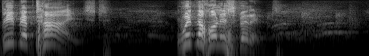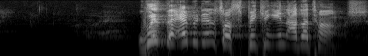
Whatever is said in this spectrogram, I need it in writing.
be baptized with the Holy Spirit. With the evidence of speaking in other tongues,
